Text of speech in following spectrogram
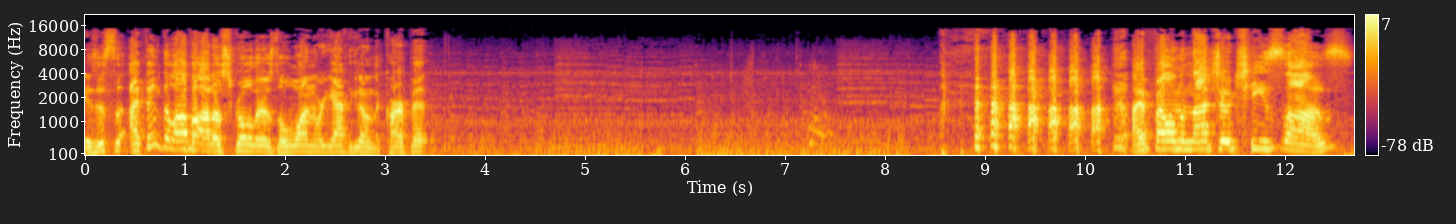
Is this the, I think the lava auto scroller is the one where you have to get on the carpet. I fell on the nacho cheese sauce.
